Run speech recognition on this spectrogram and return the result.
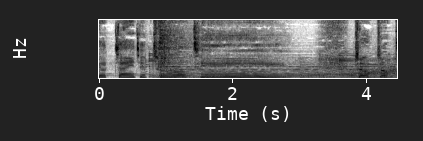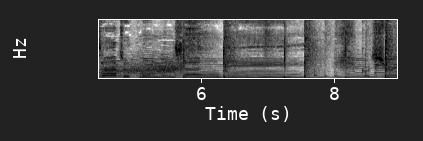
ก็ใจเจ็บทุกที ทุกทุกท่าทุกมุมมันช่างดี ก็ช่วย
